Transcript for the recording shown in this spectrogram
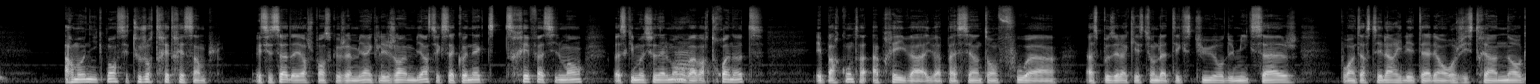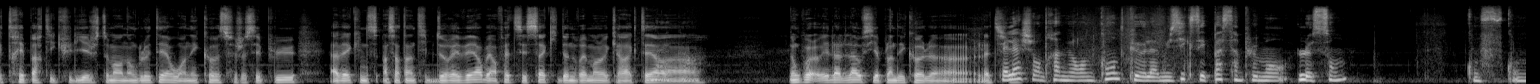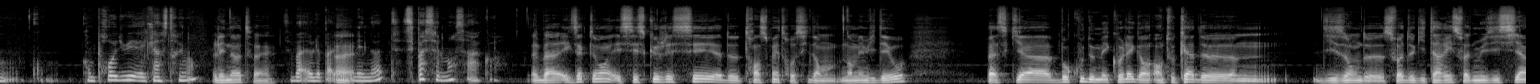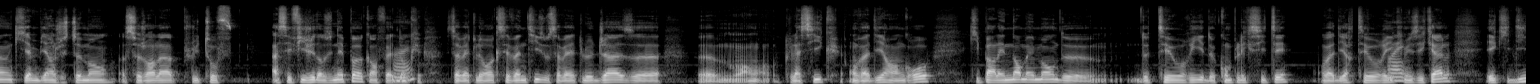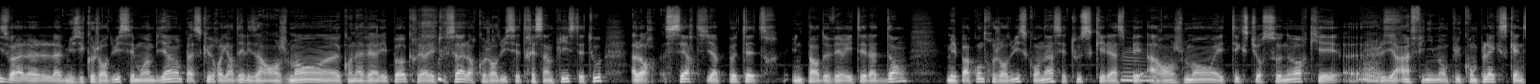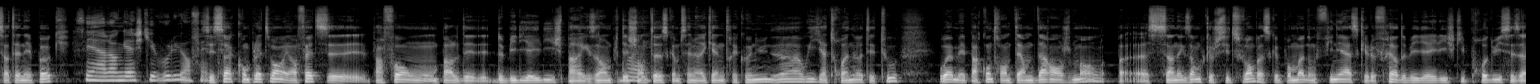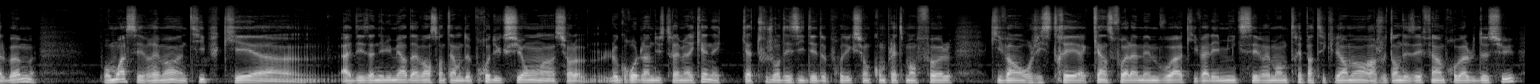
Harmoniquement, c'est toujours très très simple. Et c'est ça d'ailleurs, je pense que j'aime bien et que les gens aiment bien, c'est que ça connecte très facilement parce qu'émotionnellement, on va avoir trois notes. Et par contre, après, il va, il va passer un temps fou à, à se poser la question de la texture, du mixage. Pour Interstellar, il était allé enregistrer un orgue très particulier, justement en Angleterre ou en Écosse, je sais plus, avec une- un certain type de réverb. Et en fait, c'est ça qui donne vraiment le caractère. à- D'accord. Donc là, là aussi, il y a plein d'écoles euh, là-dessus. Mais là, je suis en train de me rendre compte que la musique, c'est pas simplement le son qu'on produit avec l'instrument. Les notes, ouais. C'est pas, le- pas Ouais. les notes. C'est pas seulement ça, quoi. Ben, exactement, et c'est ce que j'essaie de transmettre aussi dans, dans mes vidéos, parce qu'il y a beaucoup de mes collègues, en, en tout cas de, hum, disons, de, soit de guitaristes, soit de musiciens, qui aiment bien justement ce genre-là, plutôt assez figé dans une époque en fait. Ouais. Donc ça va être le rock 70s ou ça va être le jazz euh, euh, classique, on va dire en gros, qui parle énormément de, de théorie et de complexité on va dire théorique Ouais. musicale et qui disent voilà la, la musique aujourd'hui c'est moins bien parce que regardez les arrangements euh, qu'on avait à l'époque regardez tout ça alors qu'aujourd'hui c'est très simpliste et tout alors certes il y a peut-être une part de vérité là-dedans mais par contre aujourd'hui ce qu'on a c'est tout ce qui est l'aspect Mm. arrangement et texture sonore qui est euh, Ouais, je veux dire, infiniment plus complexe qu'à une certaine époque C'est un langage qui évolue, en fait. c'est ça complètement. Et en fait, parfois on on parle des- de Billie Eilish, par exemple, des Ouais. chanteuses comme ça américaines très connues. ah oui, il y a trois notes et tout. Ouais, mais par contre, en termes d'arrangement, euh, c'est un exemple que je cite souvent parce que pour moi, donc Phineas, qui est le frère de Billie Eilish, qui produit ses albums, pour moi, c'est vraiment un type qui est euh, à des années-lumière d'avance en termes de production euh, sur le, le gros de l'industrie américaine et qui a toujours des idées de production complètement folles, qui va enregistrer 15 fois la même voix, qui va les mixer vraiment très particulièrement en rajoutant des effets improbables dessus.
